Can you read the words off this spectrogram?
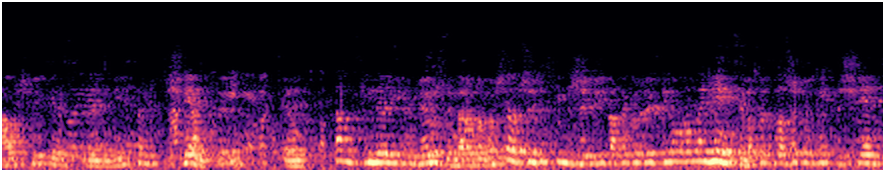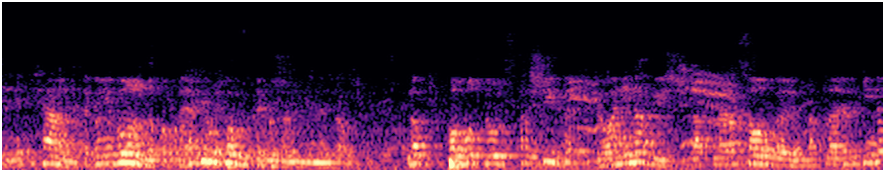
Auschwitz jest y, miejscem świętym. Y, Tam zginęli ludzie różnych narodowości, ale przede wszystkim Żydzi, dlatego że zginęło tam najwięcej. No to jest dla Żydów miejsce święte, nietykalne. Tego nie wolno po prostu. jaki był powód tego, że oni zginęli w Auschwitz? No powód był straszliwy. Była nienawiść na tle rasowym, na tle religijnym. No,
